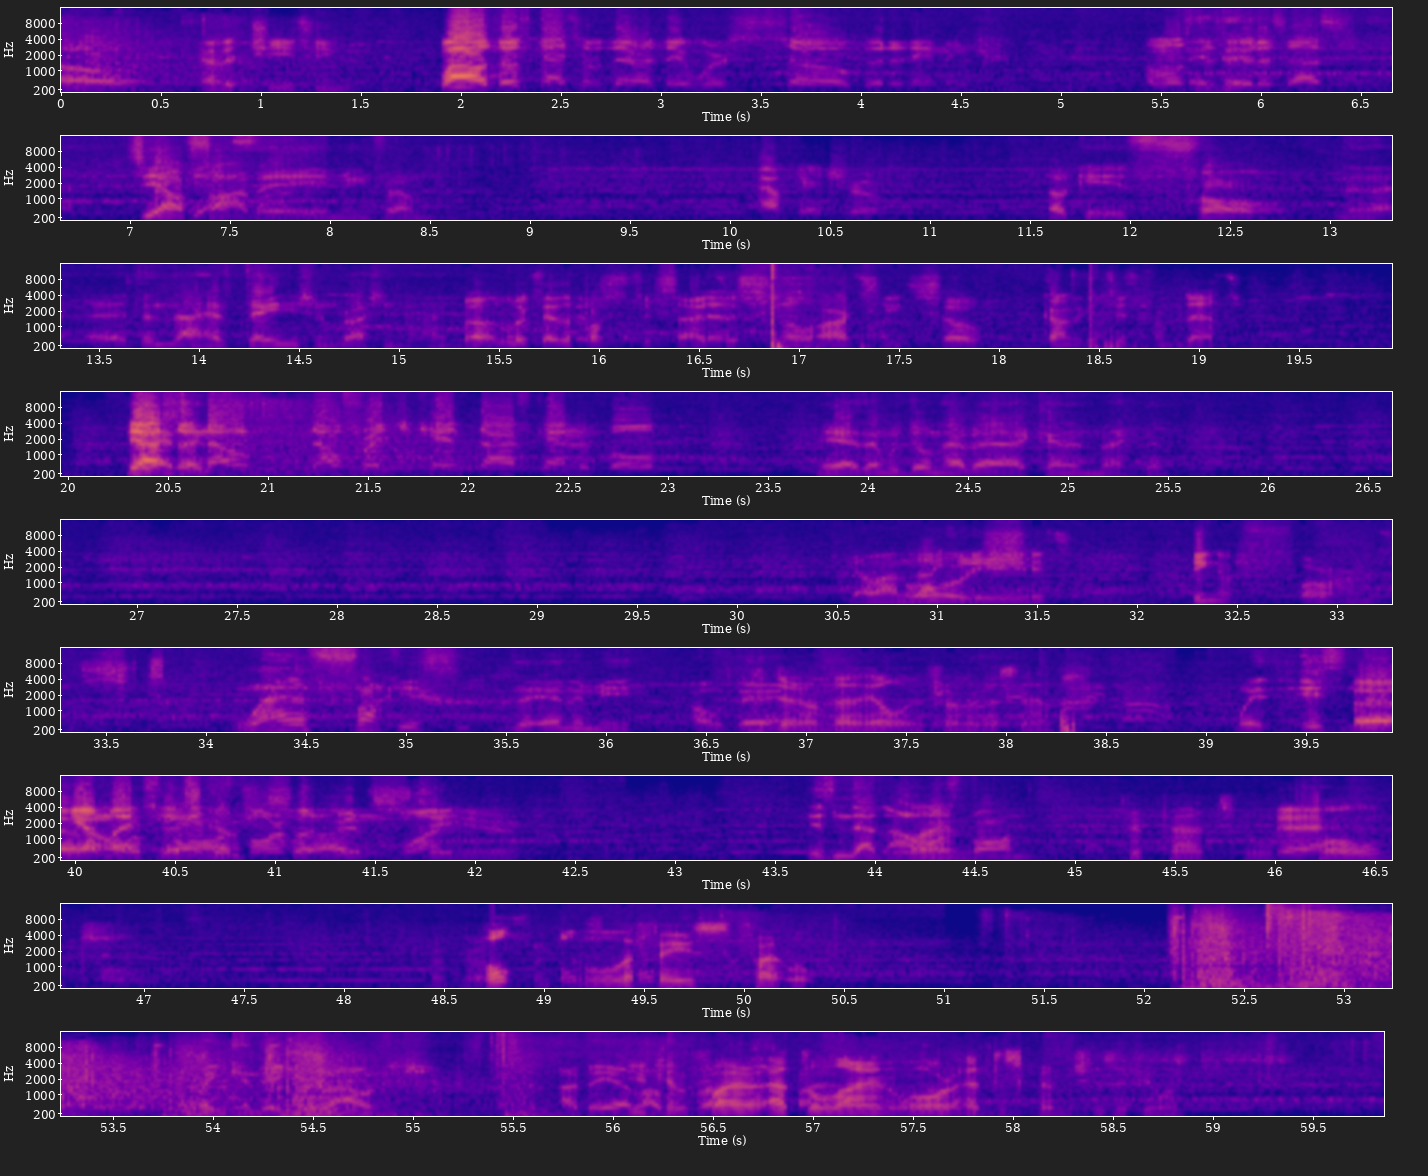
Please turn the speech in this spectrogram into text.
Oh, kind of cheating. Wow, those guys over there, they were so good at aiming. Almost Hey, as they- good as us. see how far they're aiming from. Okay, true. Okay, it's four. Then I, uh, then I have Danish and Russian behind me. Well, look at the positive side. There's no artsy, so you can't get hit from that. Yeah, Yeah, so then- now now French can't dive cannonball. Yeah, then we don't have a cannon back then. Come on, Holy lucky. shit. Ping of 406. Where the fuck is the enemy? Oh, there. They're on that hill in front of us now. Wait, isn't Uh, that Yeah, our my there's team is spawn? so I would stay here. Isn't that our Lime. spawn? Prepare to Yeah. hold. Oh Hold. French. Left face. Fire. Oh. Wait, can they crouch? Are they allowed You can to fire at the line or at the skirmishes if you want.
